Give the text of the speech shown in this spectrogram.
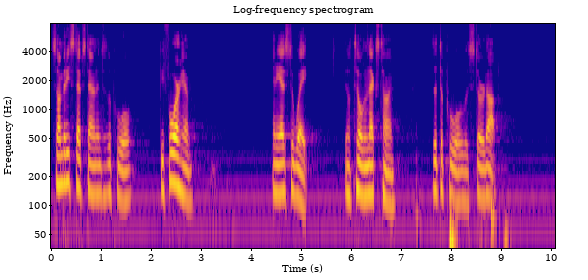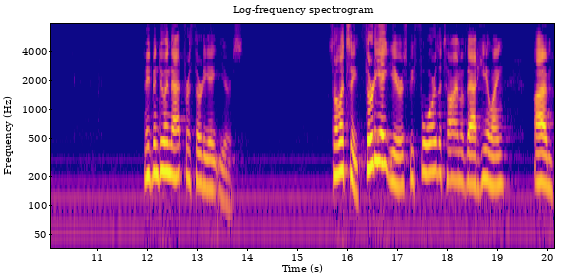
Somebody steps down into the pool before him, and he has to wait until the next time that the pool is stirred up. And he'd been doing that for 38 years. So let's see, 38 years before the time of that healing, um,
